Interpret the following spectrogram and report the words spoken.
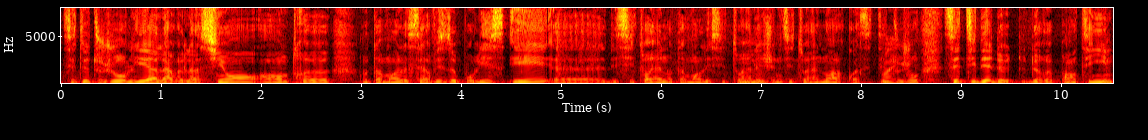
c'était toujours lié à la relation entre notamment le service de police et euh, les citoyens, notamment les citoyens, les jeunes citoyens noirs. Quoi, c'était Ouais. toujours cette idée de, de, de Repentigny.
